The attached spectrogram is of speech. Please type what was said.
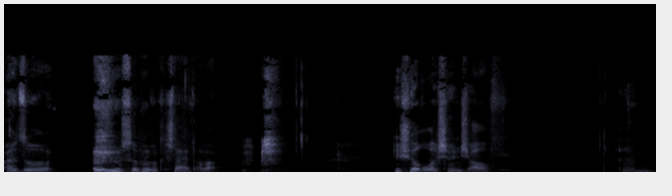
Also, es tut mir wirklich leid, aber ich höre wahrscheinlich auf. Ähm,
